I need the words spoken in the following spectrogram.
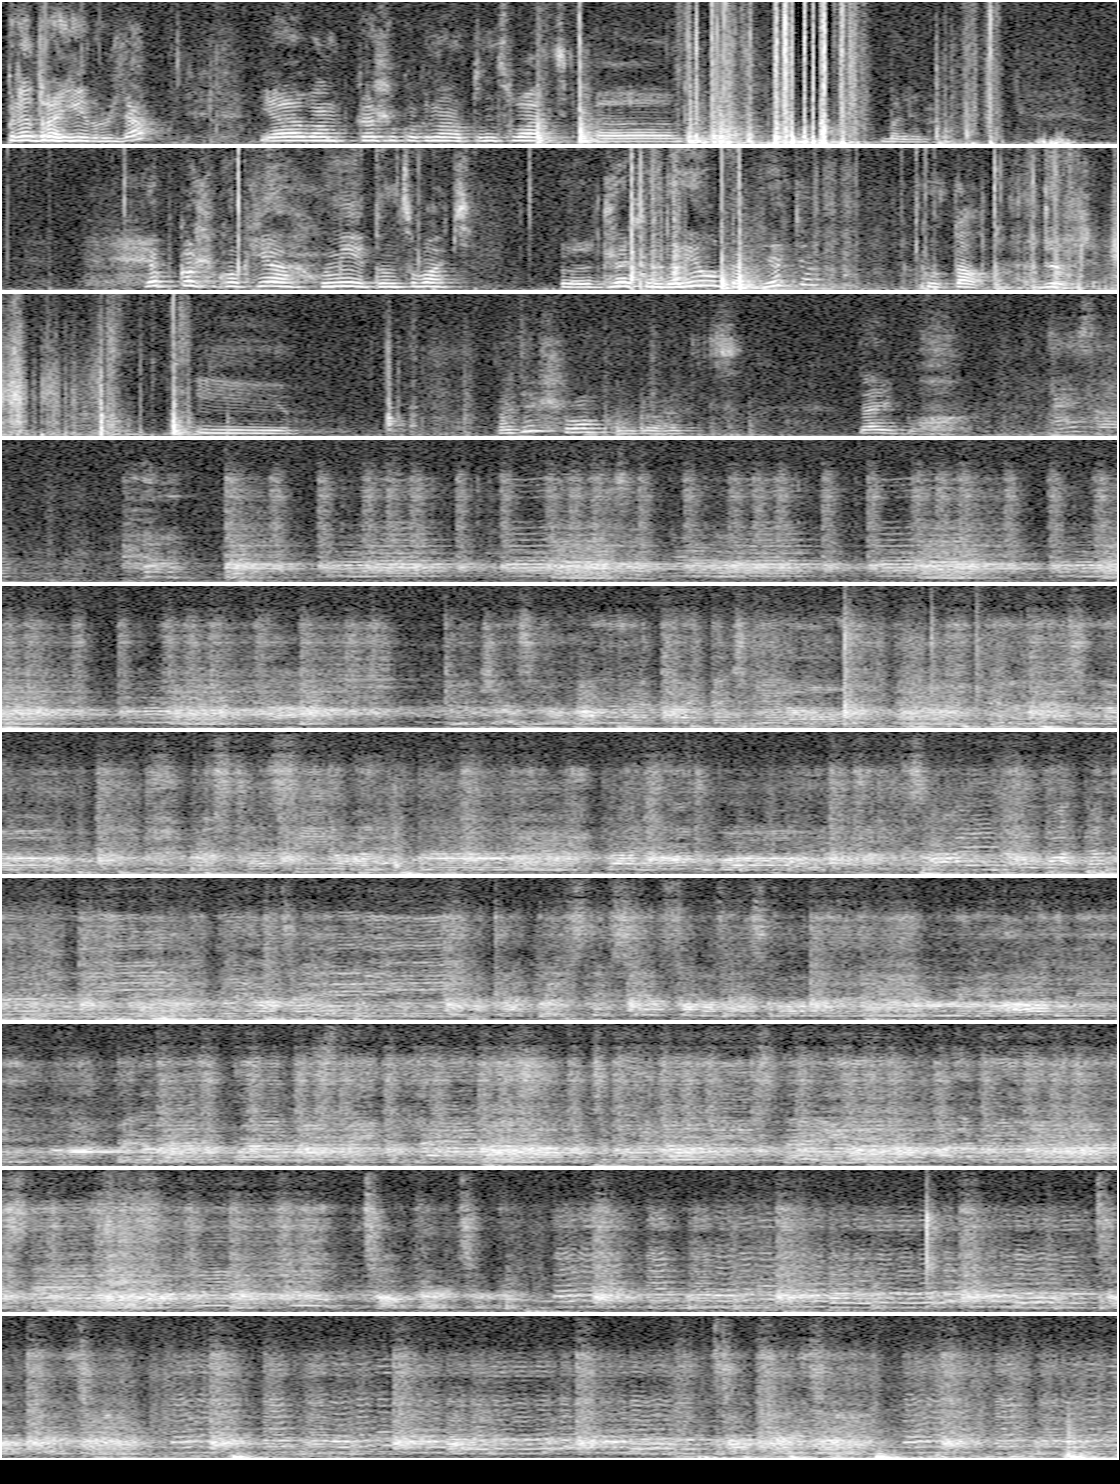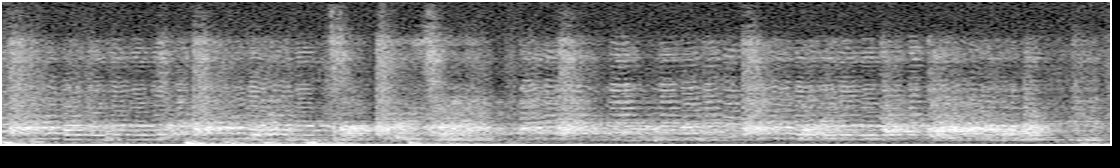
Привет, дорогие друзья! Я вам покажу, как надо танцевать. Э, блин. Я покажу, как я умею танцевать. Э, Джейсон дарил, так, верьте. Ну так, держите. И надеюсь, что вам понравится. Дай бог. Джейсон.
